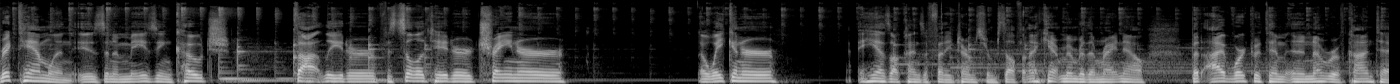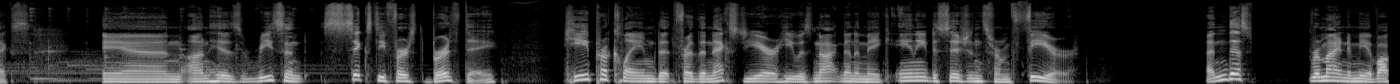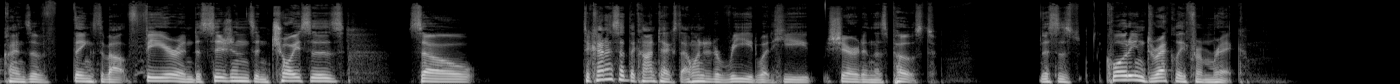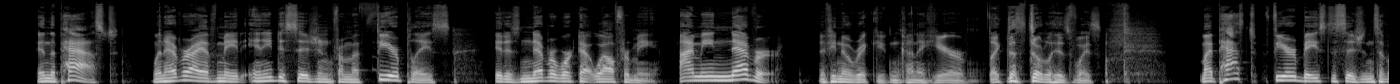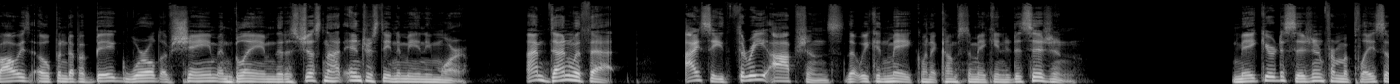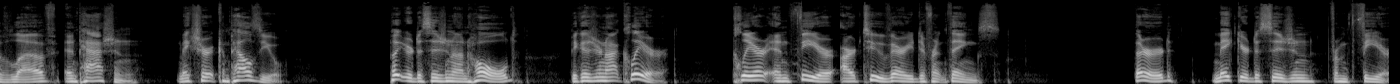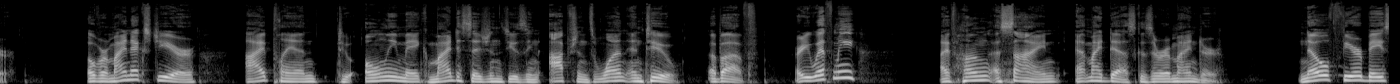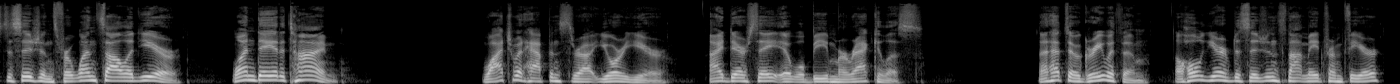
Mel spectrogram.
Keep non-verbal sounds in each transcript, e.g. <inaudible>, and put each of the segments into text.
Rick Tamlyn is an amazing coach, thought leader, facilitator, trainer, awakener. He has all kinds of funny terms for himself, and I can't remember them right now. But I've worked with him in a number of contexts. And on his recent 61st birthday, he proclaimed that for the next year, he was not going to make any decisions from fear. And this reminded me of all kinds of things about fear and decisions and choices. So, to kind of set the context, I wanted to read what he shared in this post. This is quoting directly from Rick. In the past, whenever I have made any decision from a fear place, it has never worked out well for me. I mean, never. If you know Rick, you can kind of hear, like, <laughs> that's totally his voice. My past fear based decisions have always opened up a big world of shame and blame that is just not interesting to me anymore. I'm done with that. I see three options that we can make when it comes to making a decision. Make your decision from a place of love and passion. Make sure it compels you. Put your decision on hold because you're not clear. Clear and fear are two very different things. Third, make your decision from fear. Over my next year, I plan to only make my decisions using options one and two above. Are you with me? I've hung a sign at my desk as a reminder. No fear based decisions for one solid year, one day at a time. Watch what happens throughout your year. I dare say it will be miraculous. I'd have to agree with him. A whole year of decisions not made from fear?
